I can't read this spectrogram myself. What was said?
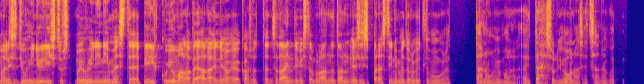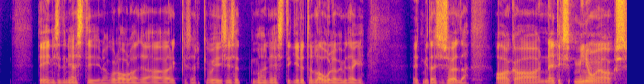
ma lihtsalt juhin ülistust, ma juhin inimeste pilku jumala peale, on ju, ja kasutan seda andi, mis ta mulle andnud on ja siis pärast inimene tuleb ütlema mulle, et tänu jumalale, aitäh sulle, Joonas, et sa nagu teenisid nii hästi nagu laulad ja värki-särki või siis, et ma nii hästi kirjutan laule või midagi. et mida siis öelda, aga näiteks minu jaoks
